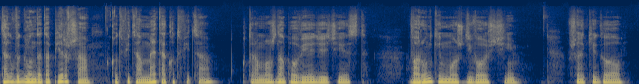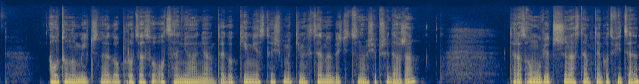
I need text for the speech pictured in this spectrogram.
Tak wygląda ta pierwsza kotwica, metakotwica, która można powiedzieć jest warunkiem możliwości wszelkiego autonomicznego procesu oceniania tego, kim jesteśmy, kim chcemy być, co nam się przydarza. Teraz omówię trzy następne kotwice.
